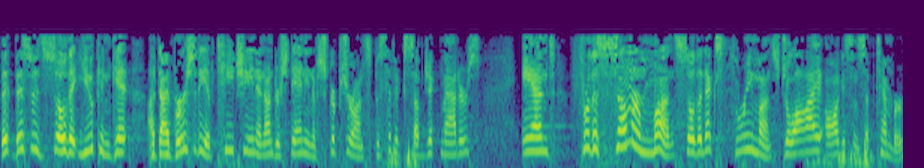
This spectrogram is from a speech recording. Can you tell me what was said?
This is so that you can get a diversity of teaching and understanding of Scripture on specific subject matters. And for the summer months, so the next three months, July, August, and September,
